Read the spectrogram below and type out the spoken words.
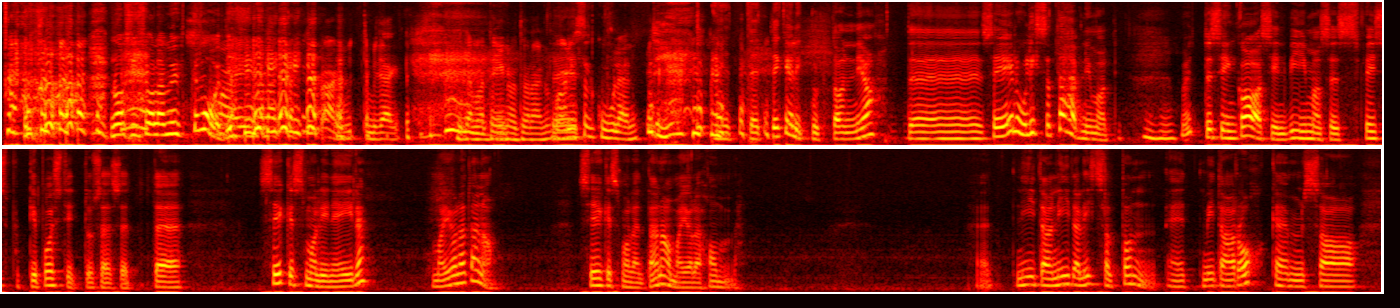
no siis oleme ühtemoodi. ma ei mäleta praegu mitte midagi, mida ma teinud olen, ma lihtsalt kuulen et, et tegelikult on jah, see elu lihtsalt läheb niimoodi mm. -hmm. ma ütlesin ka siin viimases Facebooki postituses, et eh, see, kes ma olin eile, ma ei ole täna. see, kes ma olen täna, ma ei ole homme. et nii ta, nii ta lihtsalt on, et mida rohkem sa äh,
